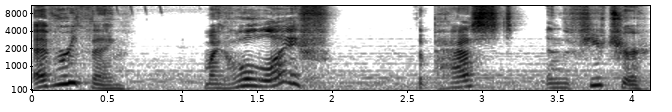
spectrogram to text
everything. My whole life. The past and the future.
